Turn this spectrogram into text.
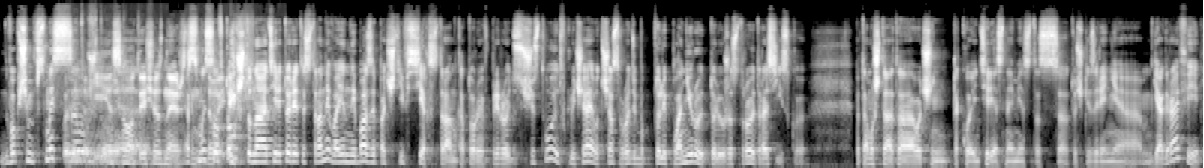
В общем, смысл... ЕСО, ты еще знаешь. Тимур, Смысл давай. в том, что на территории этой страны военные базы почти всех стран, которые в природе существуют, включая вот сейчас вроде бы то ли планируют, то ли уже строят российскую. Потому что это очень такое интересное место с точки зрения географии.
